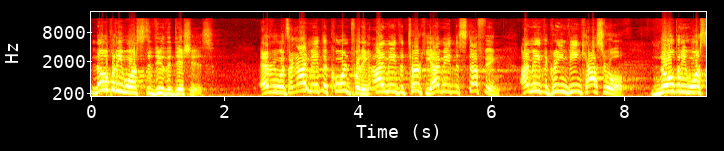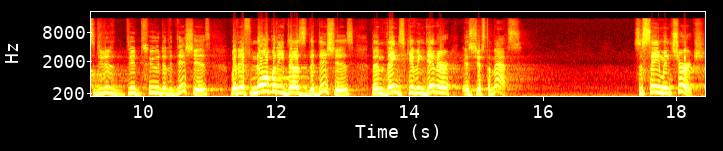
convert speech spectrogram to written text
Nobody wants to do the dishes. Everyone's like, I made the corn pudding, I made the turkey, I made the stuffing, I made the green bean casserole. Nobody wants to do, do to the dishes, But if nobody does the dishes, then Thanksgiving dinner is just a mess. It's the same in church.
